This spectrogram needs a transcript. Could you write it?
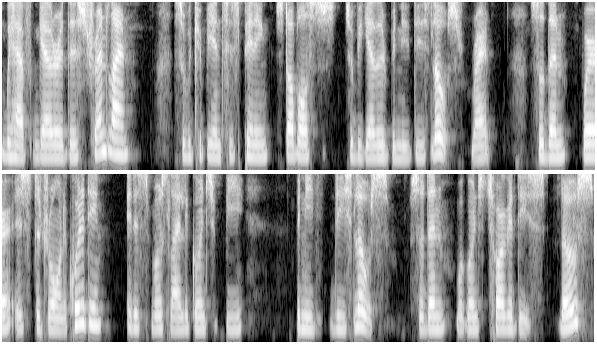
we have gathered this trend line. So we could be anticipating stop losses to be gathered beneath these lows, right? So then where is the draw on liquidity? It is most likely going to be beneath these lows. So then we're going to target these lows,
